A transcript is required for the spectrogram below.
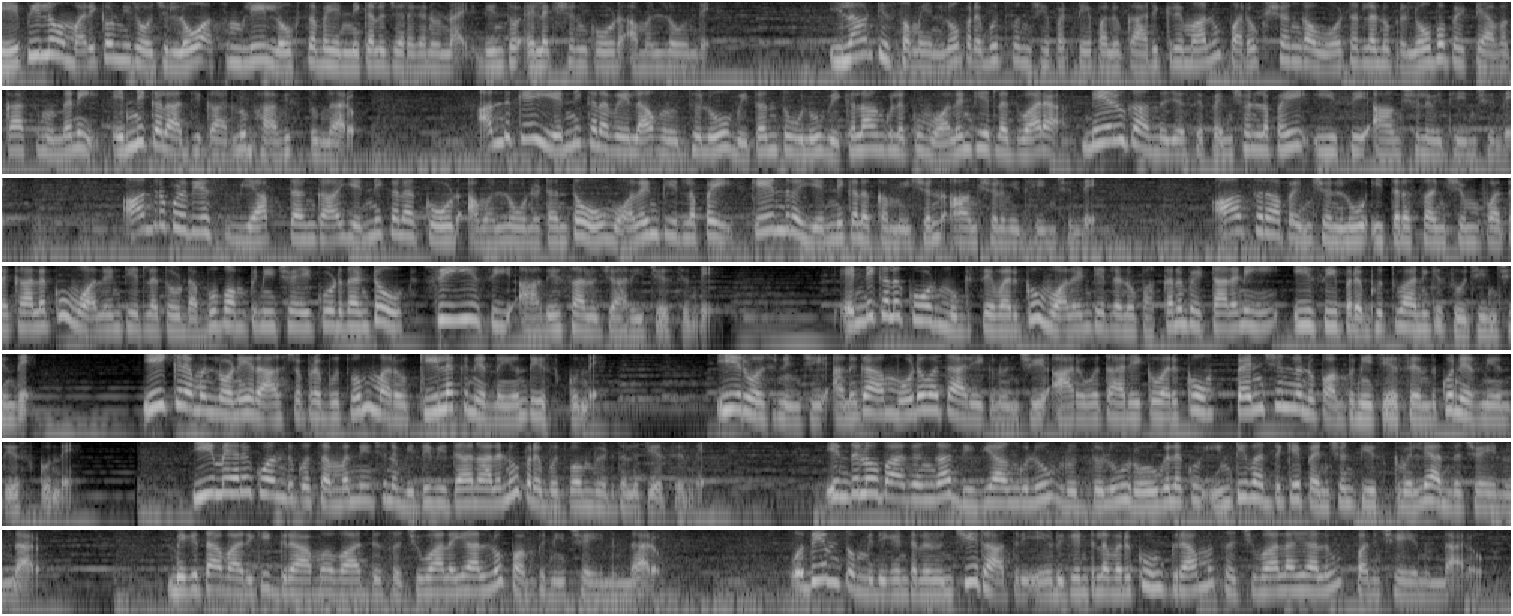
ఏపీలో మరికొన్ని రోజుల్లో అసెంబ్లీ లోక్సభ ఎన్నికలు జరగనున్నాయి. దీంతో ఎలక్షన్ కోడ్ అమల్లో ఉంది. ఇలాంటి సమయంలో ప్రభుత్వం చేపట్టే పలు కార్యక్రమాలు పరోక్షంగా ఓటర్లను ప్రలోభపెట్టే అవకాశం ఉందని ఎన్నికల అధికారులు భావిస్తున్నారు. అందుకే ఎన్నికల వేళ వృద్ధులు వితంతువులు వికలాంగులకు వాలంటీర్ల ద్వారా నేరుగా అందజేసే పెన్షన్లపై ఈసీ ఆంక్షలు విధించింది. ఆంధ్రప్రదేశ్ వ్యాప్తంగా ఎన్నికల కోడ్ అమల్లో ఉండటంతో వాలంటీర్లపై కేంద్ర ఎన్నికల కమిషన్ ఆంక్షలు విధించింది. ఆసరా పెన్షన్లు ఇతర సంక్షేమ పథకాలకు వాలంటీర్లతో డబ్బు పంపిణీ చేయకూడదంటూ సీఈసీ ఆదేశాలు జారీ చేసింది. ఎన్నికల కోడ్ ముగిసే వరకు వాలంటీర్లను పక్కన పెట్టాలని ఈసీ ప్రభుత్వానికి సూచించింది. ఈ క్రమంలోనే రాష్ట్ర ప్రభుత్వం మరో కీలక నిర్ణయం తీసుకుంది. ఈ రోజు నుంచి అనగా మూడవ తారీఖు నుంచి ఆరవ తారీఖు వరకు పెన్షన్లను పంపిణీ చేసేందుకు నిర్ణయం తీసుకుంది. ఈ మేరకు అందుకు సంబంధించిన విధి విధానాలను ప్రభుత్వం విడుదల చేసింది. ఇందులో భాగంగా దివ్యాంగులు వృద్ధులు రోగులకు ఇంటి వద్దకే పెన్షన్ తీసుకువెళ్ళి అందజేయనున్నారు. మిగతా వారికి గ్రామ వార్డు సచివాలయాల్లో పంపిణీ చేయనున్నారు. ఉదయం తొమ్మిది గంటల నుంచి రాత్రి ఏడు గంటల వరకు గ్రామ సచివాలయాలు పనిచేయనున్నారు.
